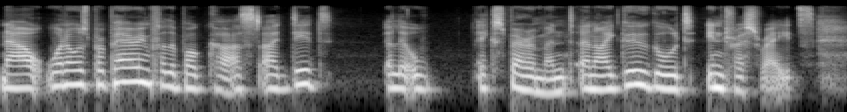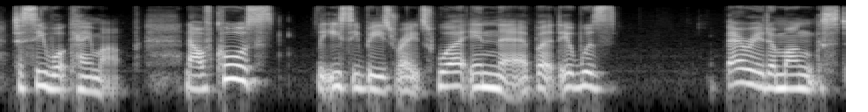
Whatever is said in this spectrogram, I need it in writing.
Now, when I was preparing for the podcast, I did a little experiment and I Googled interest rates to see what came up. Now, of course, the ECB's rates were in there, but it was buried amongst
